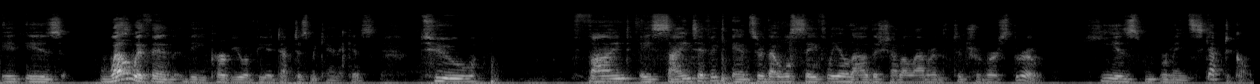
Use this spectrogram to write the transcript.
it is well within the purview of the Adeptus Mechanicus to find a scientific answer that will safely allow the Shadow Labyrinth to traverse through. He is remains skeptical.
